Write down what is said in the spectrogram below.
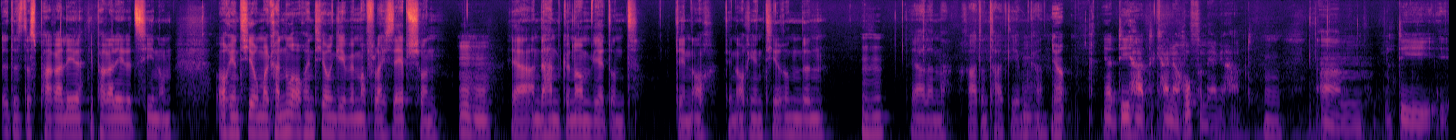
das, das Parallel, die Parallele ziehen um Orientierung. Man kann nur Orientierung geben, wenn man vielleicht selbst schon Mhm. ja, an der Hand genommen wird und den auch den Orientierenden Mhm. ja dann Rat und Tat geben Mhm. kann. Ja. Ja, die hat keine Hoffnung mehr gehabt. Hm. Ähm, die,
